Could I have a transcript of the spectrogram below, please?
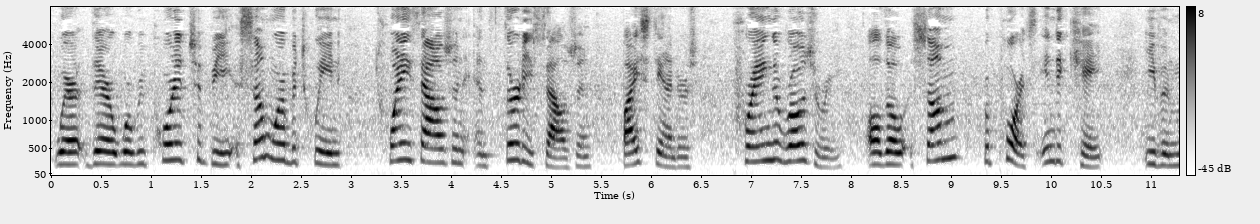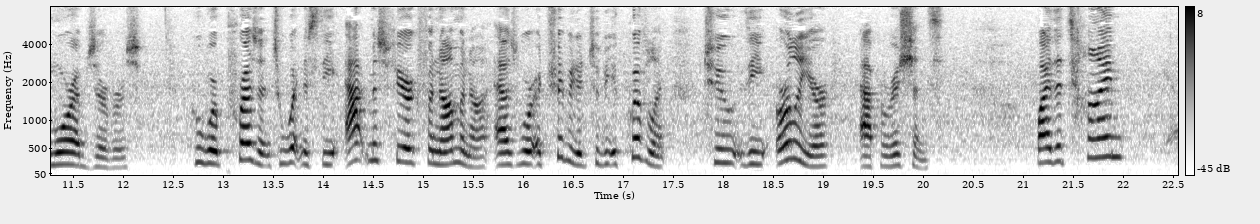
where there were reported to be somewhere between 20,000 and 30,000 bystanders praying the rosary, although some reports indicate even more observers who were present to witness the atmospheric phenomena as were attributed to be equivalent to the earlier apparitions. By the time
